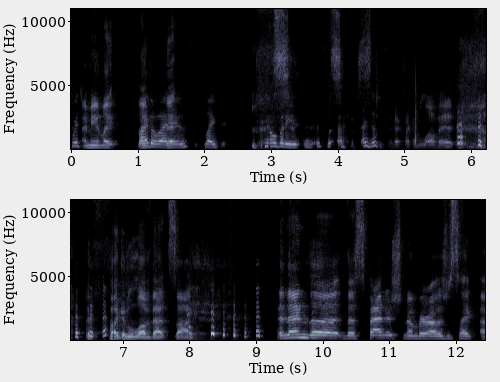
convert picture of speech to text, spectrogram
which, i mean like by like the way, that- is like nobody. so uh, I just stupid. I fucking love it. I fucking love that song. And then the the Spanish number, I was just like, all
